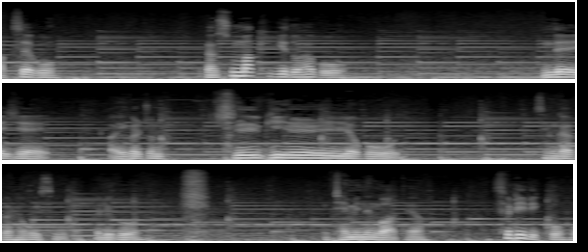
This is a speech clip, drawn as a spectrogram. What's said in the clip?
빡세고 약간 숨 막히기도 하고 근데 이제 어, 이걸 좀 즐기려고 생각을 하고 있습니다. 그리고 재밌는 것 같아요. 스릴 있고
